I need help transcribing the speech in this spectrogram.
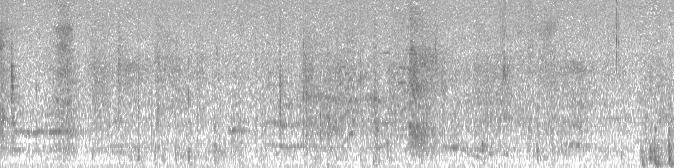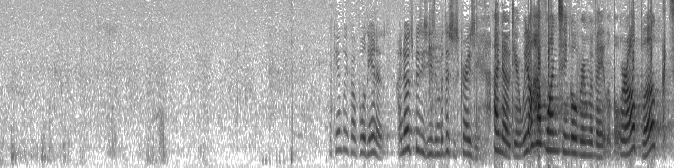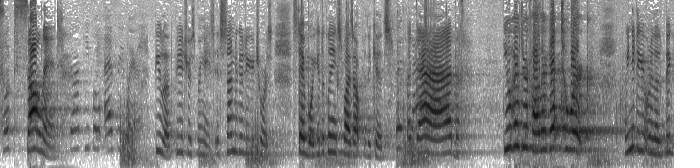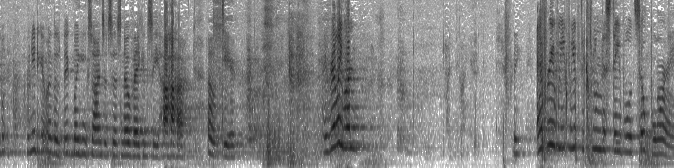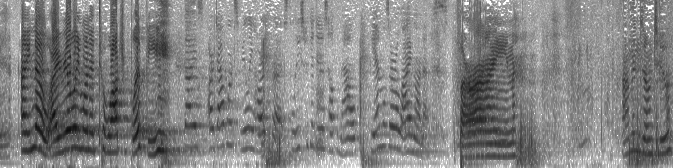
Can't how full the inn is. I know it's busy season, but this is crazy. I know, dear. We don't have one single room available. We're all booked. Booked solid. There are people everywhere. Beulah, Beatrice, Bernice, it's time to go do your chores. Stay, boy, get the cleaning supplies out for the kids. But, but Dad... You heard your father. Get to work. We need to get one of those big. bl- We need to get one of those big blinking signs that says no vacancy. Ha ha ha. Oh dear. I really want. Every, every week we have to clean the stable. It's so boring. I know. I really wanted to watch Blippi. Guys, our dad works really hard for us. The least we can do is help him out. The animals are relying on us. Fine. I'm in zone two.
